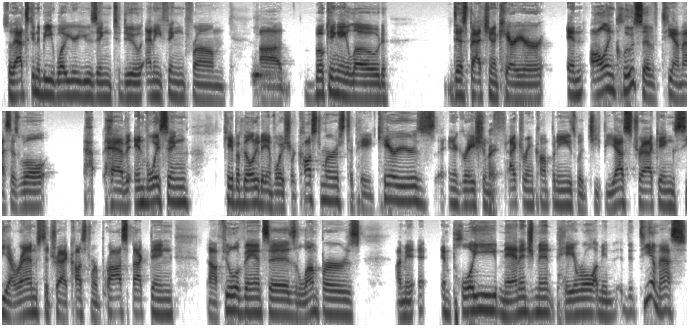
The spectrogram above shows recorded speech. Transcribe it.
So that's going to be what you're using to do anything from uh, booking a load dispatching a carrier and all inclusive tmss will have invoicing capability to invoice your customers, to pay carriers, integration with factoring companies, with GPS tracking, CRMs to track customer prospecting, uh, fuel advances, lumpers. I mean, employee management, payroll. I mean, the TMS,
